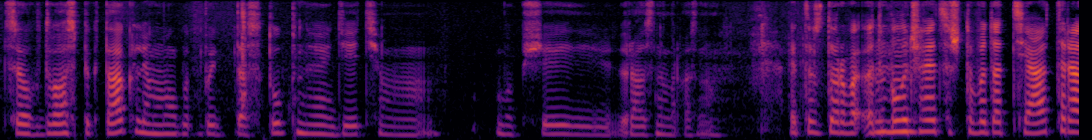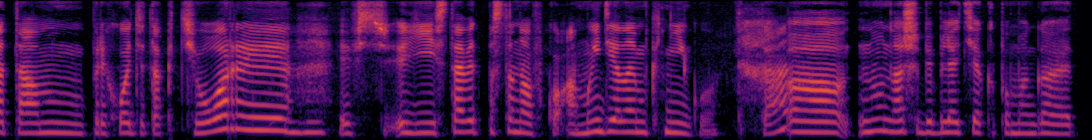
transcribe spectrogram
целых два спектакля могут быть доступны детям вообще разным-разным. Это здорово. Mm-hmm. Это получается, что вот от театра там приходят актеры mm-hmm. и, вс- и ставят постановку, а мы делаем книгу. Да? А, ну, наша библиотека помогает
